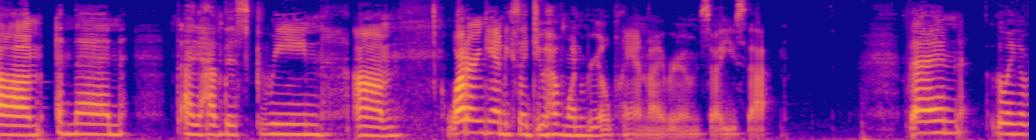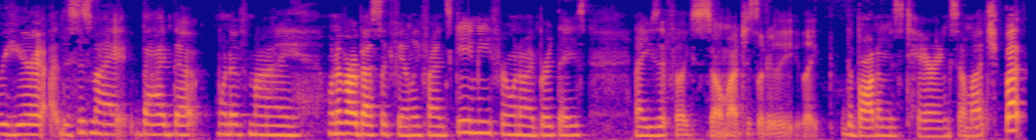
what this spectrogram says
Um, and then I have this green um, watering can because I do have one real plant in my room, so I use that. Then going over here, this is my bag that one of my, one of our best like family friends gave me for one of my birthdays. And I use it for like so much. It's literally like the bottom is tearing so much. But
